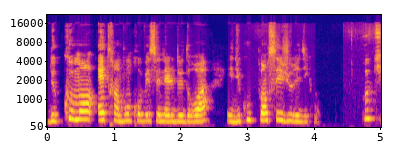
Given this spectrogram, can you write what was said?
de comment être un bon professionnel de droit et du coup penser juridiquement. Ok.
